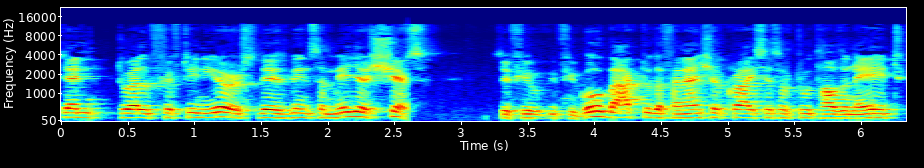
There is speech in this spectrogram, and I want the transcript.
10, 12, 15 years, there's been some major shifts. So if you if you go back to the financial crisis of 2008,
